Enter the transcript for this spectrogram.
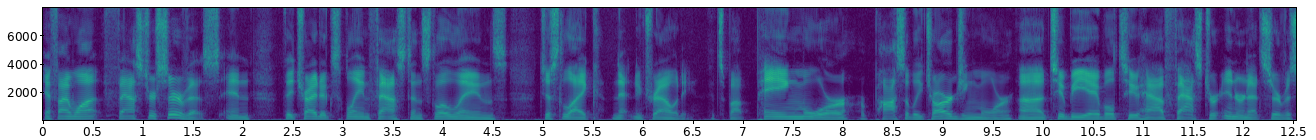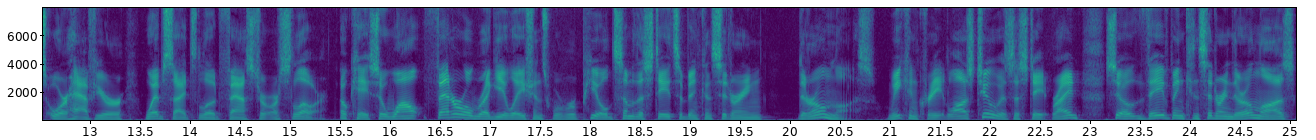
if I want faster service. And they try to explain fast and slow lanes just like net neutrality. It's about paying more or possibly charging more uh, to be able to have faster internet service or have your websites load faster or slower. Okay, so while federal regulations were repealed, some of the states have been considering their own laws. We can create laws too as a state, right? So they've been considering their own laws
